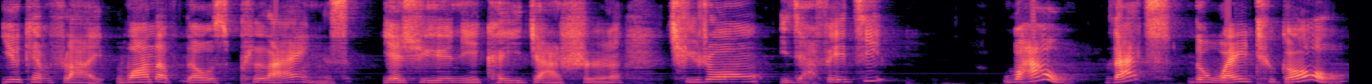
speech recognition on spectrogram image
you can fly one of those planes。也许你可以驾驶其中一架飞机。Wow, that's the way to go！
